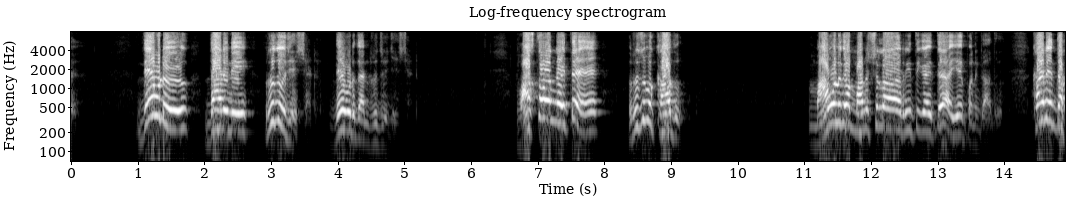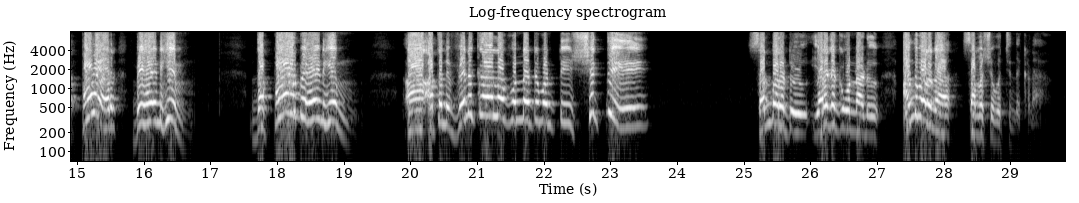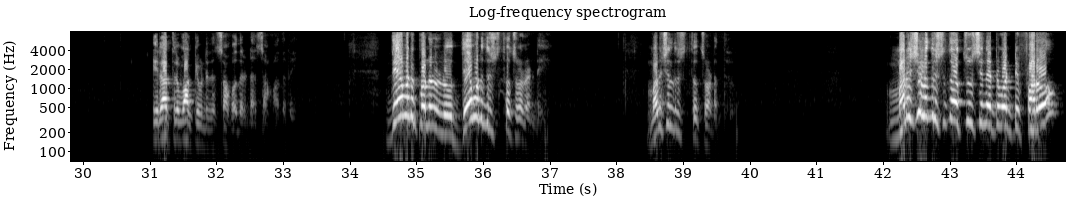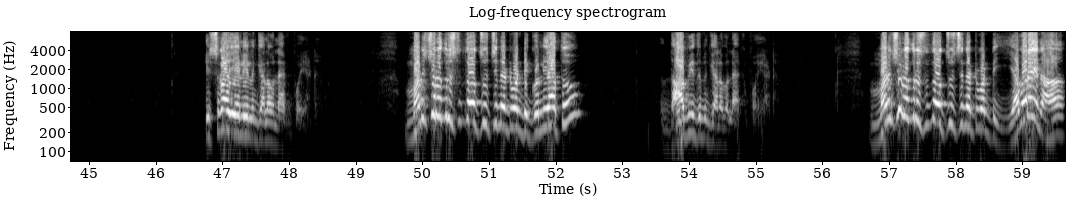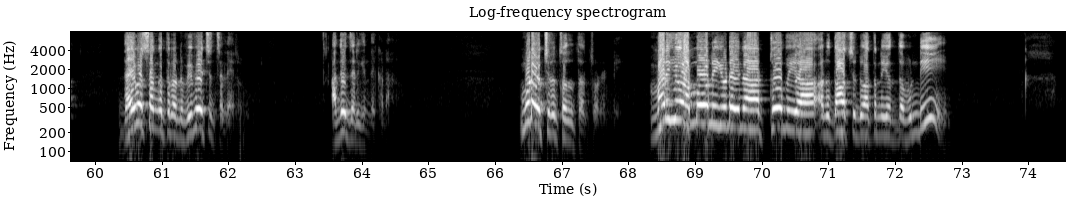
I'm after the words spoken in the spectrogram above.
దేవుడు దానిని రుజువు చేశాడు. దేవుడు దాన్ని రుజువు చేశాడు. వాస్తవంగా అయితే రుజువు కాదు. మామూలుగా మనుషుల రీతిగా అయితే అయ్యే పని కాదు. కానీ the power behind him the power behind him అతని వెనుకాల ఉన్నటువంటి శక్తి సన్బలటు ఎరగక ఉన్నాడు. అందువలన సమస్య వచ్చింది ఇక్కడ. ఈ రాత్రి వాక్యం ఏంటంటే సహోదరుడు సహోదరి దేవుని పనులను దేవుని దృష్టితో చూడండి. మనుషుల దృష్టితో చూడద్దు. మనుషుల దృష్టితో చూసినటువంటి ఫరో ఇస్రాయేలీలను గెలవలేకపోయాడు. మనుషుల దృష్టితో చూచినటువంటి గొలియాతు దావీదును గెలవలేకపోయాడు. మనుషుల దృష్టితో చూసినటువంటి ఎవరైనా దైవ సంగతులను వివేచించలేరు. అదే జరిగింది ఇక్కడ. మూడవ వచ్చిన చదువుతాను చూడండి. మరియు అమ్మోనియుడైన టోబియా అను దాసుడు అతని యొద్ద ఉండి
